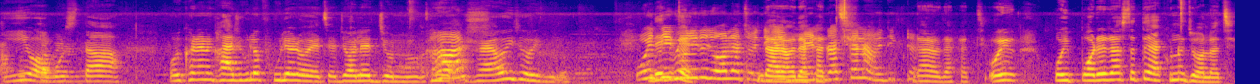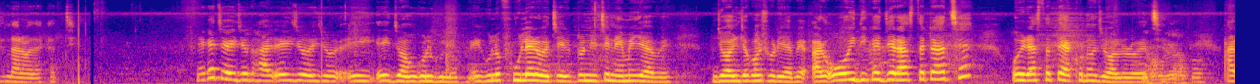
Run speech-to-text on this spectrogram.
কি অবস্থা। ওইখানের ঘাসগুলো ফুলে রয়েছে জলের জন্য। হ্যাঁ ওই যে ওইগুলো। দেখবে? দাঁড়াও, দেখাচ্ছি। দাঁড়াও দেখাচ্ছি। ওই ওই পরের রাস্তাতে এখনও জল আছে। দাঁড়াও দেখাচ্ছি। দেখেছ? এই যে ঘা এই যে ওই যে এই এই জঙ্গলগুলো এগুলো ফুলে রয়েছে একটু নিচে নেমে যাবে। জল যখন সরে যাবে। আর ওই দিকের যে রাস্তাটা আছে ওই রাস্তাতে এখনও জল রয়েছে। আর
